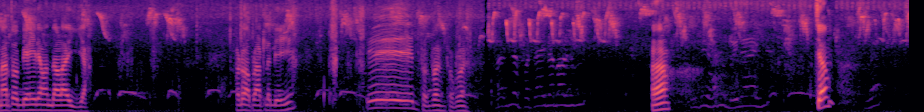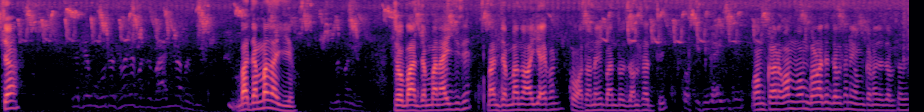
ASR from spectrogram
મારે તો બે રહેવાના દાળ આવી ગયા. હડો આપણે આટલે બેહીએ. એ ભગવાન ભગવાન. હા? ચમ? ચા બા જમવાનું આવી ગયું. જો બાંધ જમવાનું આવી ગયું છે. બાંધ જમવાનું આવી જાય પણ કોઈ વાંધો નહીં બાન તો જલસાથી ઓમ કરો ઓમ ઓમ ગણો છે જલસા નહીં ઓમ ઘણા છે જલસા છે.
